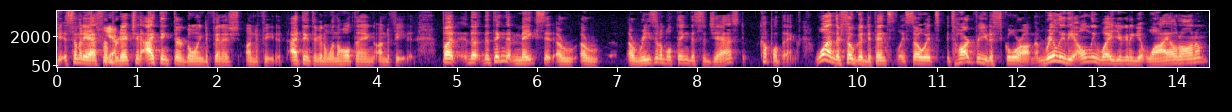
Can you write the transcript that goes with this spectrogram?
if somebody asks for a yeah. prediction, I think they're going to finish undefeated. I think they're going to win the whole thing undefeated. But the, the thing that makes it a, a, a reasonable thing to suggest, a couple things. One, they're so good defensively, so it's it's hard for you to score on them. Really, the only way you're going to get wild on them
